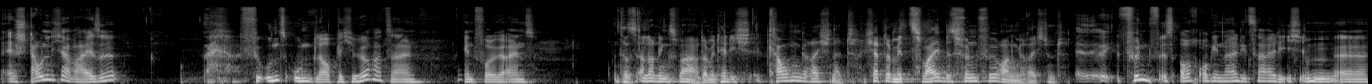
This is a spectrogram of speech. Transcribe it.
erstaunlicherweise für uns unglaubliche Hörerzahlen in Folge 1. Das ist allerdings wahr. Damit hätte ich kaum gerechnet. Ich hatte mit zwei bis fünf Hörern gerechnet. Äh, Fünf ist auch original die Zahl, die ich im, äh,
